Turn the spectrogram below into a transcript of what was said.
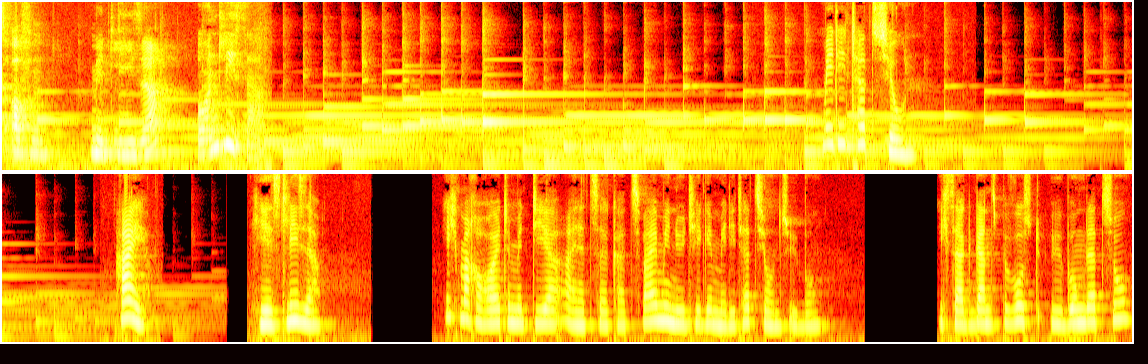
Herzoffen mit Lisa und Lisa. Meditation. Hi, hier ist Lisa. Ich mache heute mit dir eine circa zweiminütige Meditationsübung. Ich sage ganz bewusst Übung dazu,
